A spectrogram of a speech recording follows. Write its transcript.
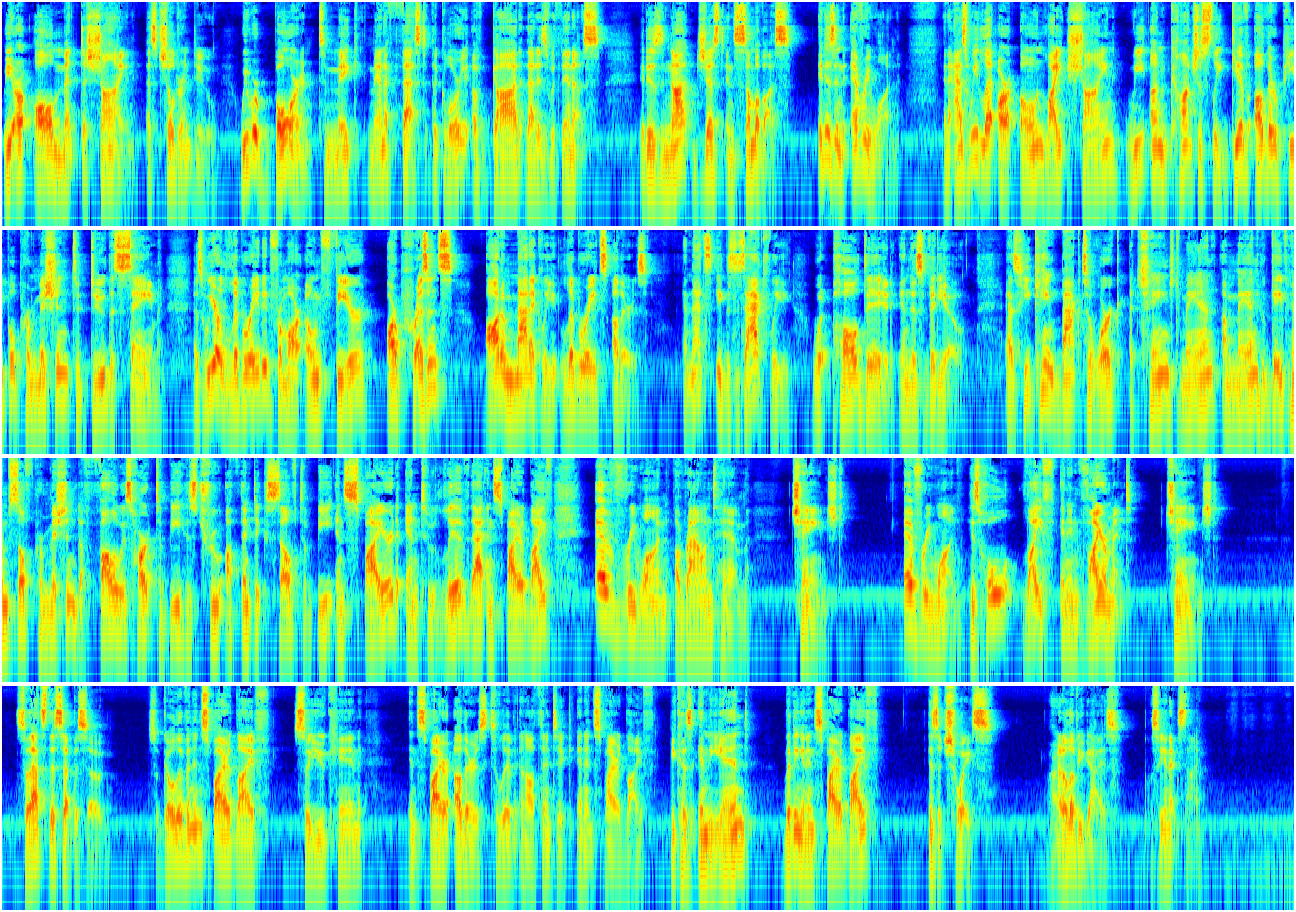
We are all meant to shine as children do. We were born to make manifest the glory of God that is within us. It is not just in some of us, it is in everyone. And as we let our own light shine, we unconsciously give other people permission to do the same. As we are liberated from our own fear, our presence automatically liberates others. And that's exactly what Paul did in this video. As he came back to work, a changed man, a man who gave himself permission to follow his heart, to be his true, authentic self, to be inspired and to live that inspired life, everyone around him changed. Everyone, his whole life and environment changed. So that's this episode. So go live an inspired life so you can inspire others to live an authentic and inspired life. Because in the end, living an inspired life is a choice. All right, I love you guys. I'll see you next time.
